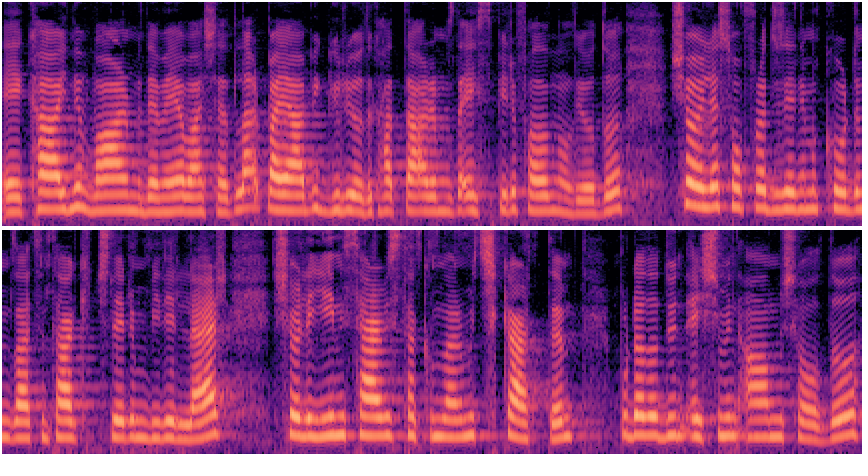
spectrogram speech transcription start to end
E, kaynı var mı demeye başladılar. Bayağı bir gülüyorduk. Hatta aramızda espri falan oluyordu. Şöyle sofra düzenimi kurdum. Zaten takipçilerim bilirler. Şöyle yeni servis takımlarımı çıkarttım. Burada da dün eşimin almış olduğu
